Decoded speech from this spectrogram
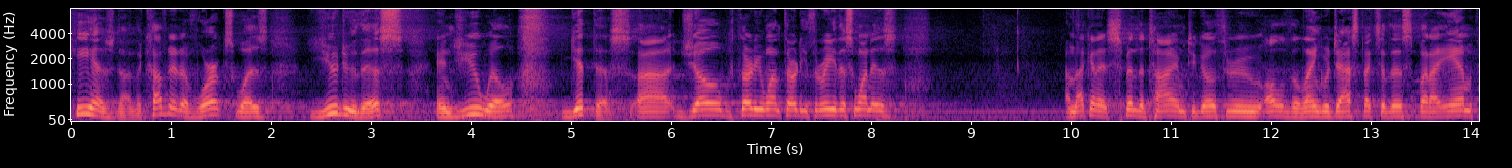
He has done. The covenant of works was you do this and you will get this. Uh, Job 31 33, this one is I'm not going to spend the time to go through all of the language aspects of this, but I am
